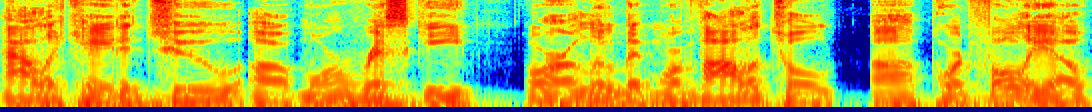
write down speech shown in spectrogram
allocated to a more risky or a little bit more volatile uh, portfolio,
